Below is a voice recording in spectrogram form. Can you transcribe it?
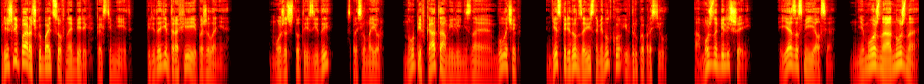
«Пришли парочку бойцов на берег, как стемнеет. Передадим трофеи и пожелания». «Может, что-то из еды?» — спросил майор. «Ну, пивка там или, не знаю, булочек». Дед Спиридон завис на минутку и вдруг попросил. «А можно беляшей?» Я засмеялся. «Не можно, а нужно.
